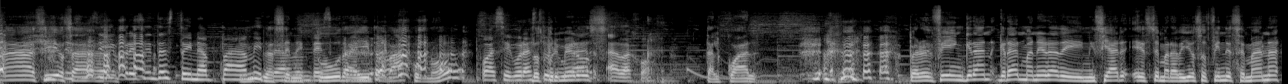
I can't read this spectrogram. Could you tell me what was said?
Ah, sí, o sea, sí, presentas tu INAPAM y la te dan un ahí para abajo, ¿no? O aseguras Los tu primeros- lugar abajo. Tal cual. Pero en fin, gran, gran manera de iniciar este maravilloso fin de semana,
